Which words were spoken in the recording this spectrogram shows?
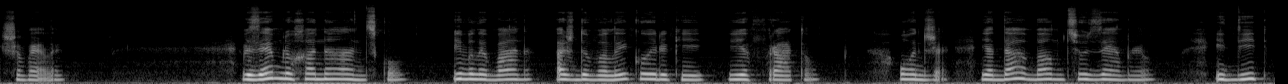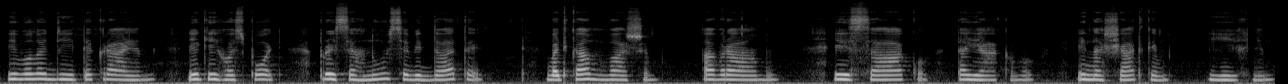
Шавели, в землю Ханаанську, і в Ливан аж до великої ріки Єфрату. Отже, я дав вам цю землю. Ідіть і володійте краєм, який Господь присягнувся віддати батькам вашим, Аврааму, Ісааку та Якову і нащадкам їхнім.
